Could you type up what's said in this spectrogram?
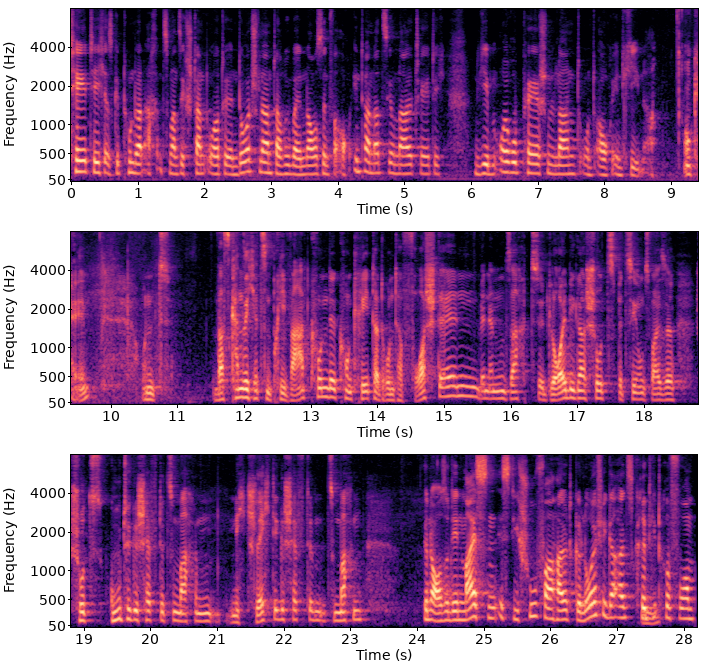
tätig. Es gibt 128 Standorte in Deutschland. Darüber hinaus sind wir auch international tätig, in jedem europäischen Land und auch in China. Okay. Und was kann sich jetzt ein Privatkunde konkret darunter vorstellen, wenn er nun sagt, Gläubigerschutz bzw. Schutz, gute Geschäfte zu machen, nicht schlechte Geschäfte zu machen? Genau, also den meisten ist die Schufa halt geläufiger als Kreditreform.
